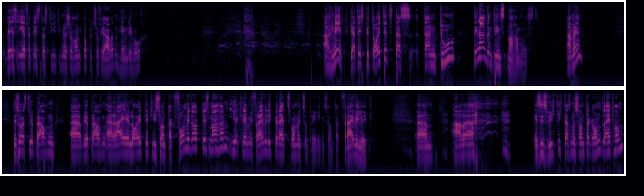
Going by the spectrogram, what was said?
wäre es eher für das, dass die, die wir schon haben, doppelt so viel arbeiten? Hände hoch. Ach nicht. Ja, das bedeutet, dass dann du den anderen Dienst machen musst. Amen. Das heißt, wir brauchen, äh, wir brauchen eine Reihe Leute, die Sonntagvormittag das machen. Ich erkläre mich freiwillig bereit, zweimal zu predigen Sonntag. Freiwillig. Ähm, aber es ist wichtig, dass wir Sonntagabend Leute haben,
